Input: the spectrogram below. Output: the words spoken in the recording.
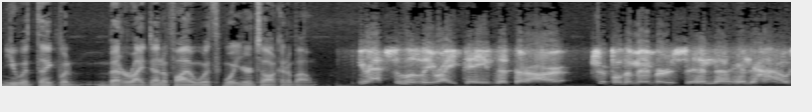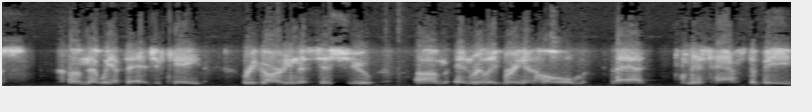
you would think would better identify with what you're talking about. You're absolutely right, Dave. That there are triple the members in the in the House um, that we have to educate regarding this issue um, and really bring it home that this has to be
